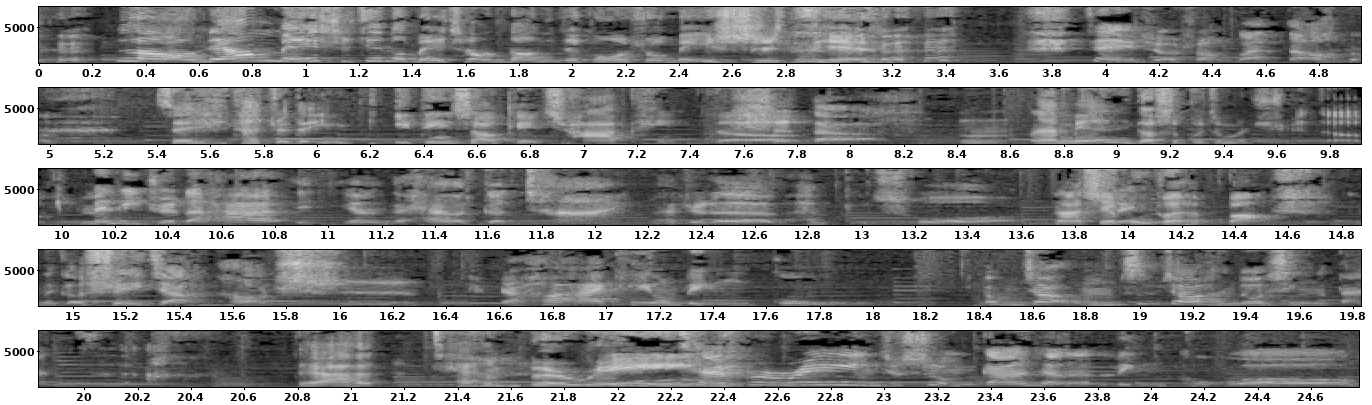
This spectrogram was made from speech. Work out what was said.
老娘没时间都没唱到，你就跟我说没时间，这样也是有双关道。所以他觉得一一定是要给差评的。是的，嗯，那 Mandy 倒是不这么觉得。Mandy 觉得他那个 have a good time，他觉得很不错。哪些部分很棒？那个水饺很好吃，然后他还可以用灵骨。哎，我们教我们是不是教了很多新的单字啊？对啊，tambourine，tambourine 就是我们刚刚讲的铃鼓哦。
